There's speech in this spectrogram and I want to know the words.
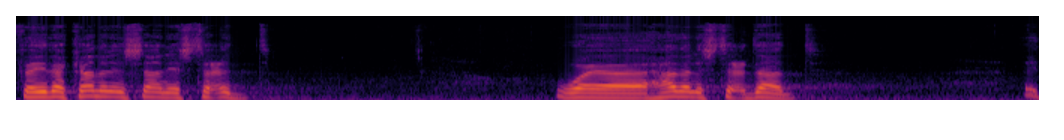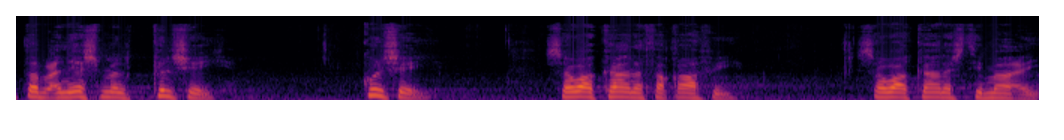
فإذا كان الإنسان يستعد وهذا الاستعداد طبعا يشمل كل شيء كل شيء سواء كان ثقافي سواء كان اجتماعي.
